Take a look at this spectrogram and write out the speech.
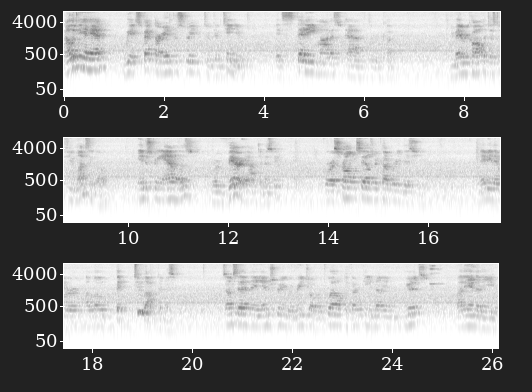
Now looking ahead, we expect our industry to continue its steady, modest path to recovery. You may recall that just a few months ago, industry analysts were very optimistic for a strong sales recovery this year. Maybe they were a little bit too optimistic. Some said the industry would reach over 12 to 13 million units by the end of the year.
